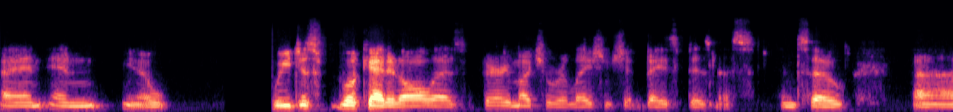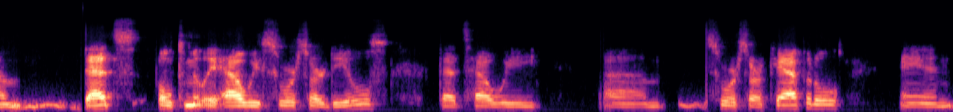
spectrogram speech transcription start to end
and and you know we just look at it all as very much a relationship based business. And so um, that's ultimately how we source our deals. That's how we um, source our capital. And,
